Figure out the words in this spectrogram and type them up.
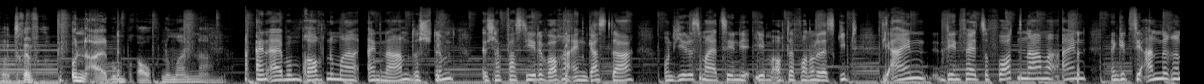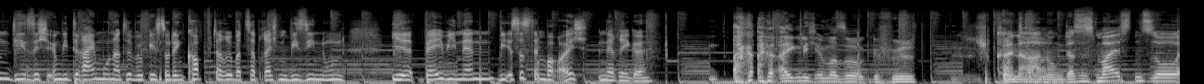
war Treffer. Und ein Album braucht nun mal einen Namen. Ein Album braucht nun mal einen Namen, das stimmt. Ich habe fast jede Woche einen Gast da und jedes Mal erzählen die eben auch davon. Oder es gibt die einen, denen fällt sofort ein Name ein. Dann gibt es die anderen, die sich irgendwie drei Monate wirklich so den Kopf darüber zerbrechen, wie sie nun ihr Baby nennen. Wie ist es denn bei euch in der Regel? eigentlich immer so gefühlt. Keine spontan. Ahnung. Das ist meistens so,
